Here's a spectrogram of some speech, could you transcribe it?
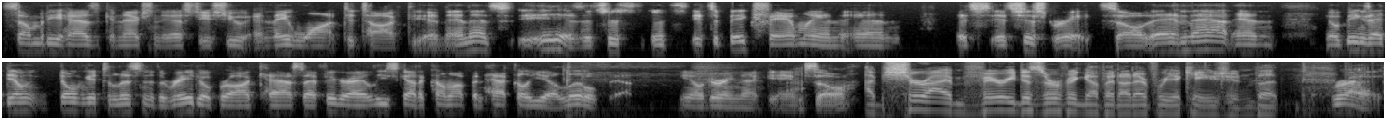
somebody has a connection to SDSU and they want to talk to you. And, and that's it is. It's just it's it's a big family and and it's it's just great. So and that and you know being as I don't don't get to listen to the radio broadcast, I figure I at least got to come up and heckle you a little bit. You know, during that game, so I'm sure I'm very deserving of it on every occasion. But right,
